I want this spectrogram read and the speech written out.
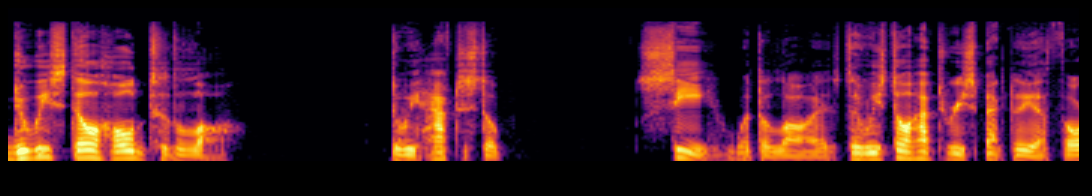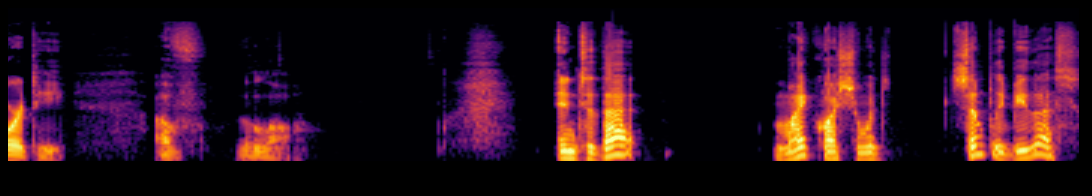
do we still hold to the law? Do we have to still see what the law is? Do we still have to respect the authority of the law? And to that, my question would simply be this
